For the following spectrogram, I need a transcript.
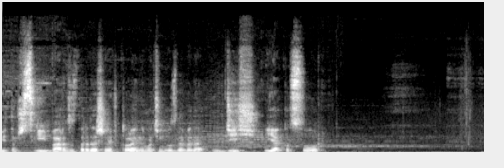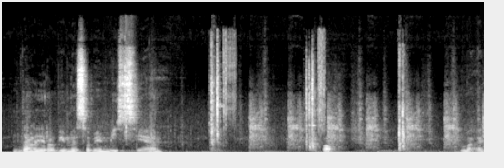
Witam wszystkich bardzo serdecznie w kolejnym odcinku z DBD. Dziś jako sur. Dalej robimy sobie misję. O. Mek.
